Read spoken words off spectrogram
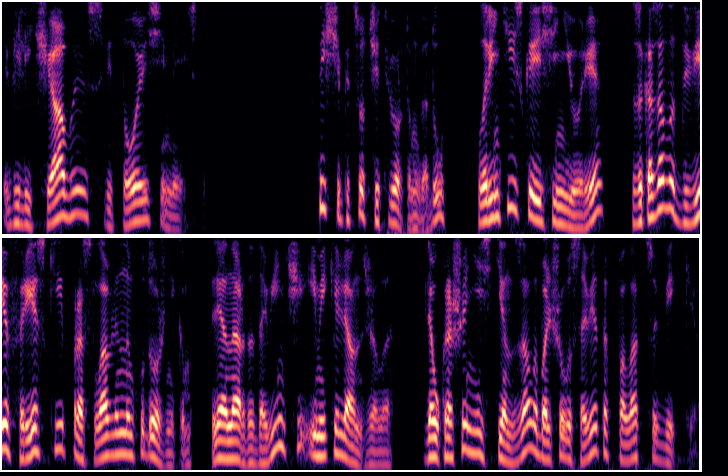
величавое святое семейство. В 1504 году флорентийская синьория заказала две фрески прославленным художникам Леонардо да Винчи и Микеланджело для украшения стен зала Большого совета в Палаццо Веккио.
